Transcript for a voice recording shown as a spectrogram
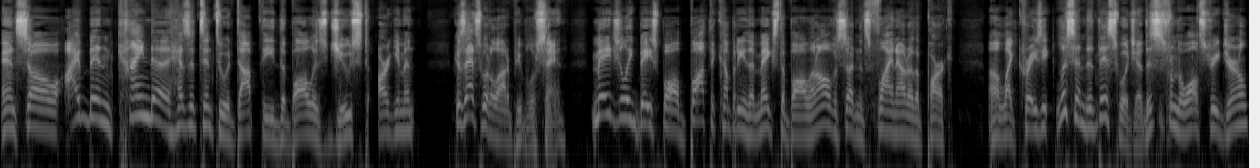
And so I've been kind of hesitant to adopt the the ball is juiced argument because that's what a lot of people are saying. Major League Baseball bought the company that makes the ball, and all of a sudden it's flying out of the park uh, like crazy. Listen to this, would you? This is from the Wall Street Journal.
